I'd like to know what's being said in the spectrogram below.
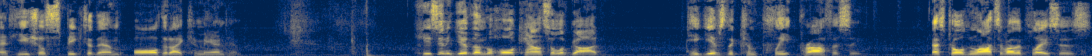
and he shall speak to them all that I command him. He's going to give them the whole counsel of God. He gives the complete prophecy. That's told in lots of other places.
